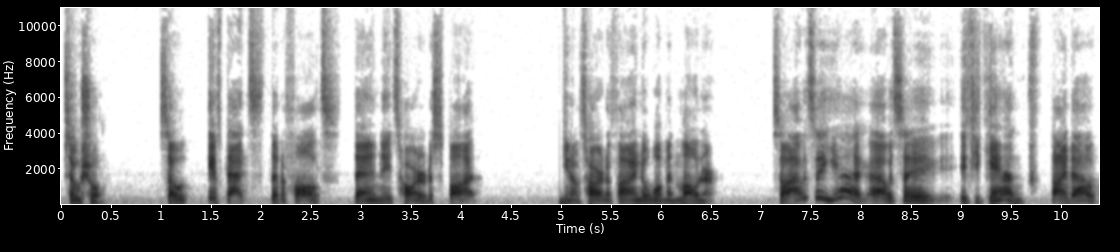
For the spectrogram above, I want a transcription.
social. So if that's the default, then it's harder to spot. You know, it's hard to find a woman loner. So I would say, yeah, I would say if you can find out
